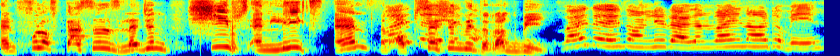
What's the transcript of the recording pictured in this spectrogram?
and full of castles, legend, sheeps and leeks and an Why obsession with a- rugby. Why there is only dragon? Why not a whale?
